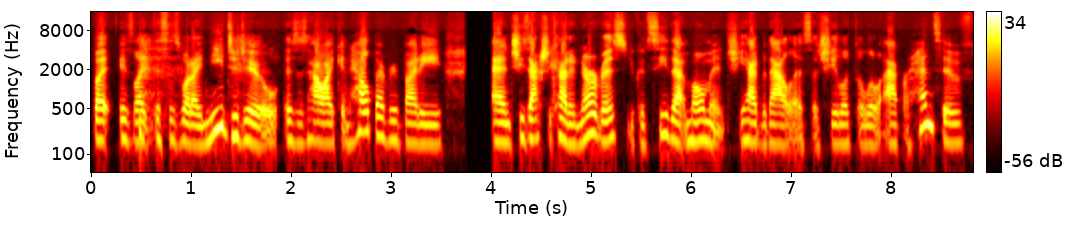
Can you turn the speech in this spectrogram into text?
but is like, this is what I need to do. This is how I can help everybody. And she's actually kind of nervous. You could see that moment she had with Alice that she looked a little apprehensive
